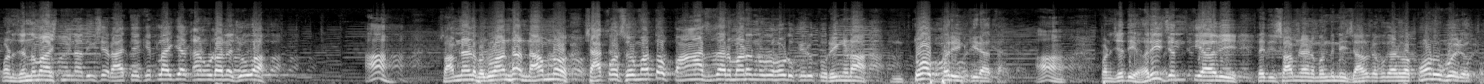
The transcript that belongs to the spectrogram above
પણ જન્માષ્ટમીના દિવસે રાતે કેટલા ગયા કાનુડાને જોવા? હા, સ્વામિનારાયણ ભગવાનના નામનો શાકોત્સવમાં તો પાંચ હજાર માણસનું રહોડું કર્યું હતું, રીંગણા, ટોપ ભરીને કર્યા હતા. હા, પણ જેથી હરિજનતી આવી, તેથી સ્વામિનારાયણ મંદિરની ઝાલર બગાડવા કોણ ઊભો રહ્યો હતો?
